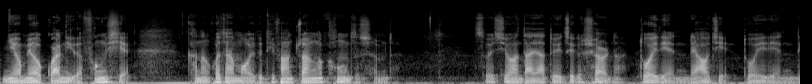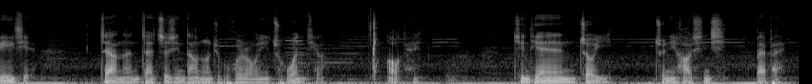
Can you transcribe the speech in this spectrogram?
你有没有管理的风险，可能会在某一个地方钻个空子什么的。所以希望大家对这个事儿呢多一点了解，多一点理解，这样呢在执行当中就不会容易出问题了。OK，今天周一。祝你好心情，拜拜。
